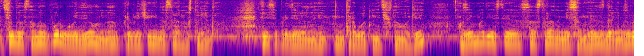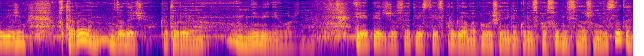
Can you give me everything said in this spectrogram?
Отсюда основной упор будет сделан на привлечение иностранных студентов. Есть определенные отработанные технологии взаимодействия со странами СНГ, с дальним зарубежьем. Вторая задача, которая не менее важная, и опять же в соответствии с программой повышения конкурентоспособности нашего университета,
